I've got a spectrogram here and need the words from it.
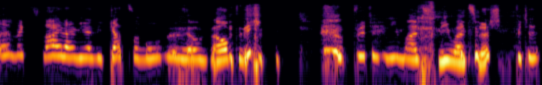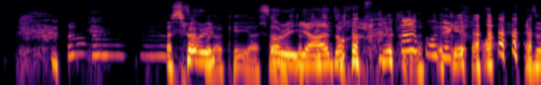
Der Max Snyder, wie er die Katze ruft, ist ja unglaublich. bitte niemals, niemals löschen, bitte. Das Sorry. okay, ja, Sorry, dachte, ja, doch. Oh, okay. Oh, also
